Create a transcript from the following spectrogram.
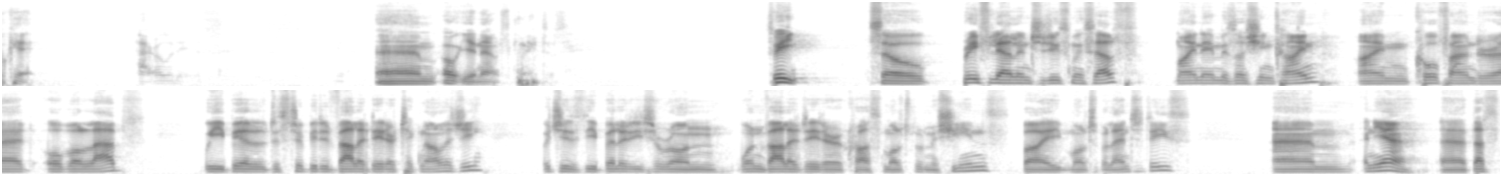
Okay. Arrow it is. Um, oh, yeah, now it's connected. Sweet. So briefly, I'll introduce myself. My name is Oisin Kyne. I'm co-founder at Obol Labs. We build distributed validator technology, which is the ability to run one validator across multiple machines by multiple entities. Um, and yeah, uh, that's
